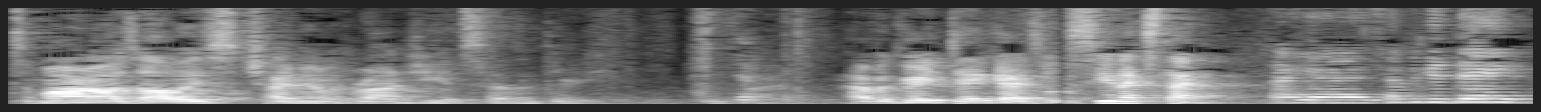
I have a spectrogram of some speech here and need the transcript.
Tomorrow, as always, chime in with Ranji at 7:30. Yeah. Have a great day, guys. We'll see you next time. Bye, guys. Have a good day.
